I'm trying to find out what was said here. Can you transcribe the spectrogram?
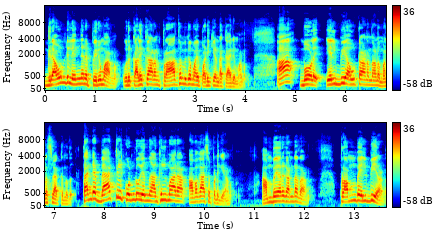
ഗ്രൗണ്ടിൽ എങ്ങനെ പെരുമാറണം? ഒരു കളിക്കാരൻ പ്രാഥമികമായി പഠിക്കേണ്ട കാര്യമാണ്. ആ ബോൾ എൽ ബി ഔട്ടാണെന്നാണ് മനസ്സിലാക്കുന്നത്. തന്റെ ബാറ്റിൽ കൊണ്ടു എന്ന് അഖിൽ മാരാർ അവകാശപ്പെടുകയാണ്. അമ്പയർ കണ്ടതാണ്. പ്ലംബ് എൽ ബി ആണ്.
